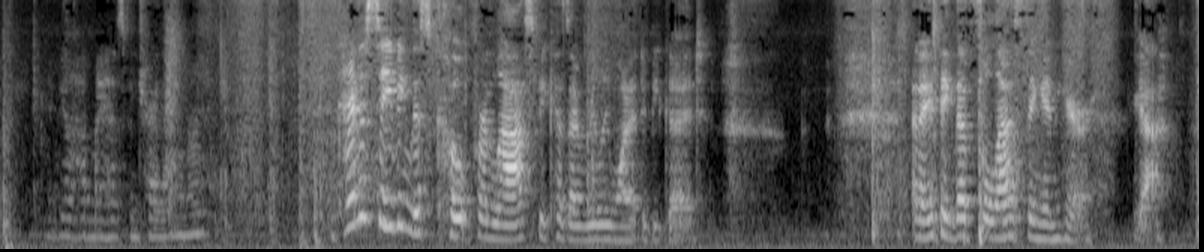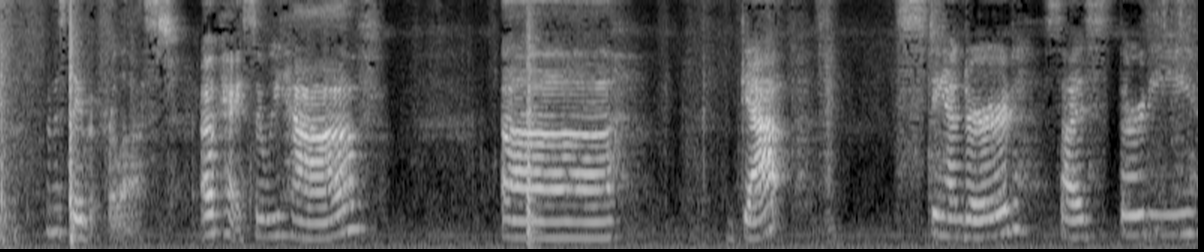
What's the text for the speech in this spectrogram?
maybe I'll have my husband try that one on. I'm kind of saving this coat for last because I really want it to be good. and I think that's the last thing in here. Yeah, I'm gonna save it for last. Okay, so we have uh, Gap Standard, size 30,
